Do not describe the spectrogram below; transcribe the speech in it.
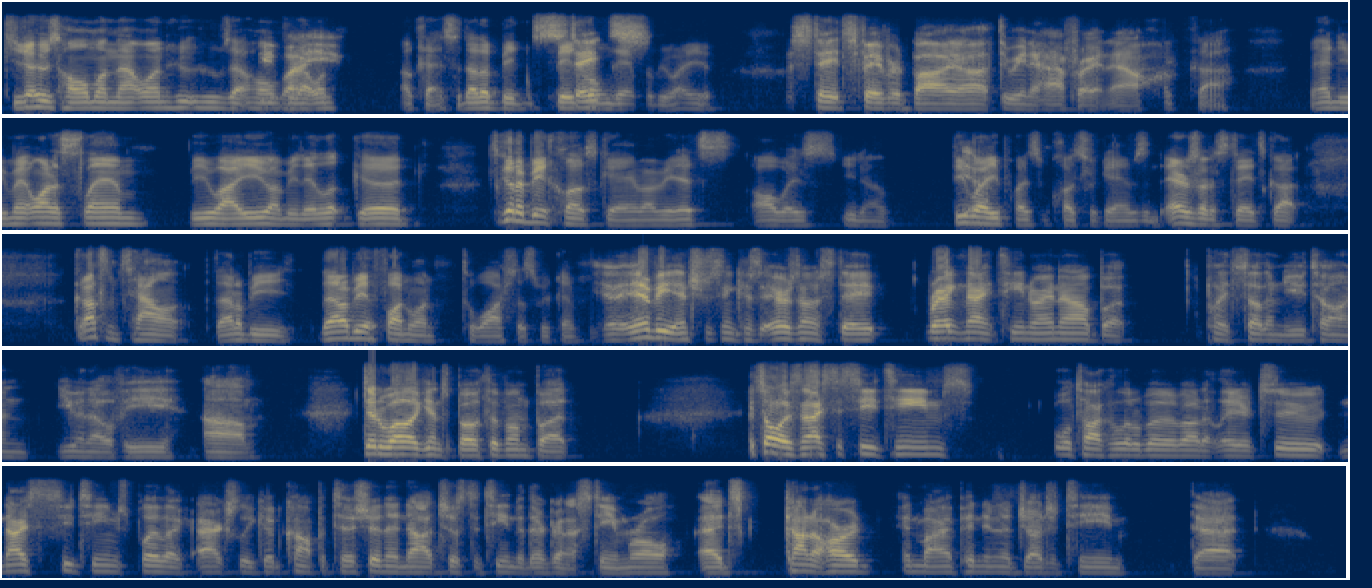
Do you know who's home on that one? Who who's at home for that one? Okay, so another big big home game State's- for BYU. State's favored by uh, three and a half right now. Okay, man, you might want to slam BYU. I mean, they look good. It's gonna be a close game. I mean, it's always you know BYU plays some closer games, and Arizona State's got got some talent. That'll be that'll be a fun one to watch this weekend. Yeah, it'll be interesting because Arizona State ranked 19 right now, but played Southern Utah and UNLV. Um, did well against both of them, but it's always nice to see teams. We'll talk a little bit about it later too. Nice to see teams play like actually good competition and not just a team that they're going to steamroll. It's kind of hard, in my opinion, to judge a team that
